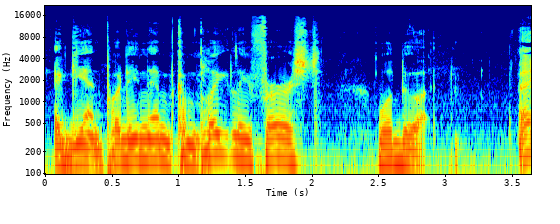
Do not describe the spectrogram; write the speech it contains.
again, putting them completely first, we'll do it.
